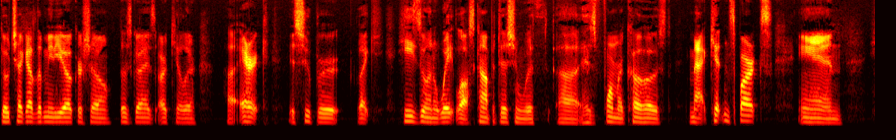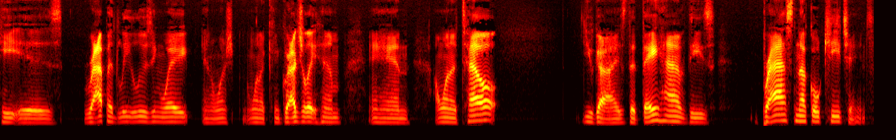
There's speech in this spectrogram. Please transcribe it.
go check out the Mediocre show. Those guys are killer. uh, Eric is super like he's doing a weight loss competition with uh, his former co-host Matt Kitten Sparks, and he is rapidly losing weight. And I want want to congratulate him, and I want to tell you guys that they have these brass knuckle keychains.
